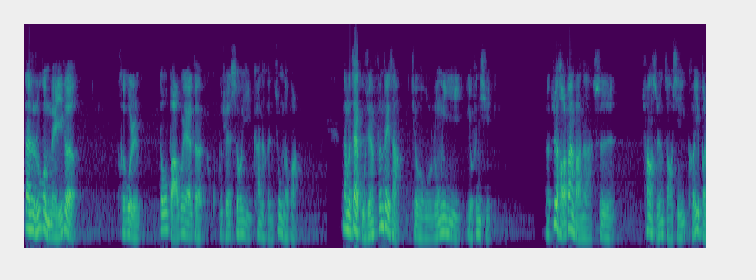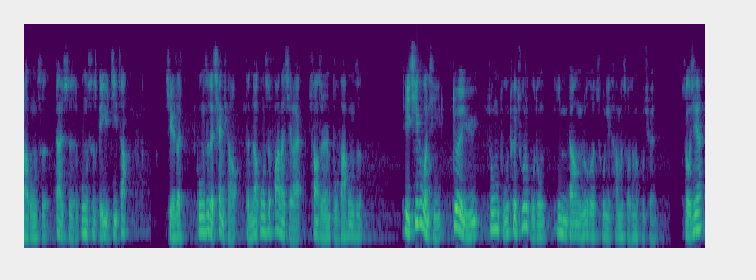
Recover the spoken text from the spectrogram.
但是如果每一个合伙人都把未来的股权收益看得很重的话，那么在股权分配上就容易有分歧。那最好的办法呢是，创始人早期可以不拿工资，但是公司给予记账，写着工资的欠条，等到公司发展起来，创始人补发工资。第七个问题，对于中途退出的股东，应当如何处理他们手上的股权？首先，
